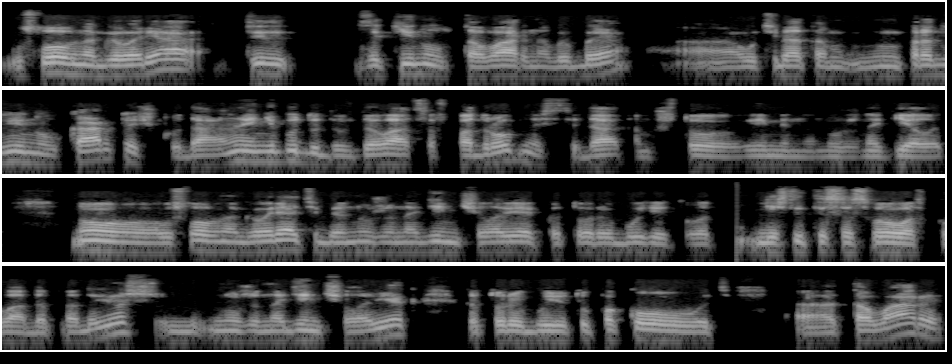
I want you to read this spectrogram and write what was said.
Условно говоря, ты закинул товар на ВБ, а, у тебя там продвинул карточку, да, ну я не буду вдаваться в подробности, да, там что именно нужно делать, но условно говоря, тебе нужен один человек, который будет, вот, если ты со своего склада продаешь, нужен один человек, который будет упаковывать э, товары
